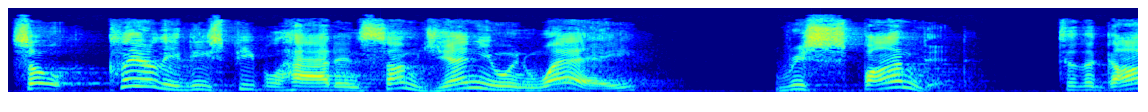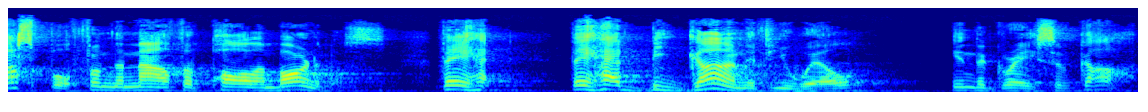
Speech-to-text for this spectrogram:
So clearly, these people had, in some genuine way, responded to the gospel from the mouth of Paul and Barnabas. They, they had begun, if you will, in the grace of God.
